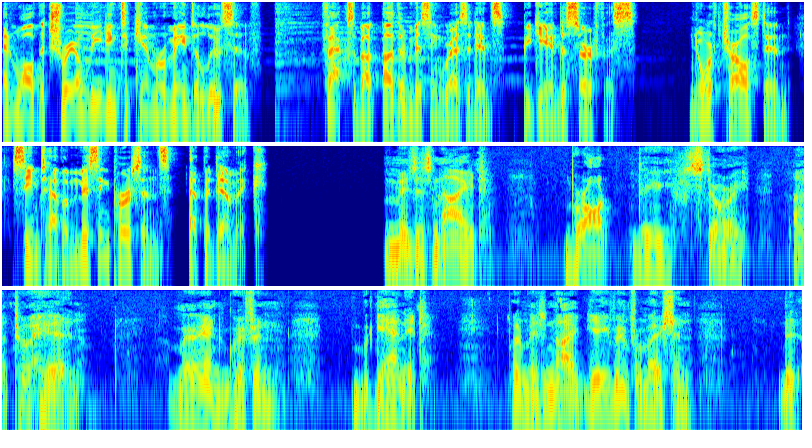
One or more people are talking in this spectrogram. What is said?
And while the trail leading to Kim remained elusive, facts about other missing residents began to surface. North Charleston seemed to have a missing persons epidemic. Mrs. Knight brought the story uh, to a head. Marianne Griffin began it, but Mrs. Knight gave information that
